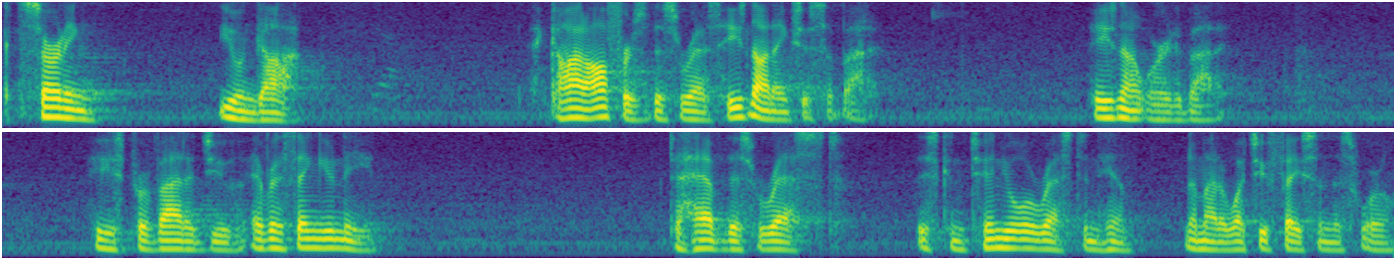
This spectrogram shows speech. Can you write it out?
concerning you and God. And God offers this rest. He's not anxious about it, He's not worried about it. He's provided you everything you need to have this rest, this continual rest in Him, no matter what you face in this world.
